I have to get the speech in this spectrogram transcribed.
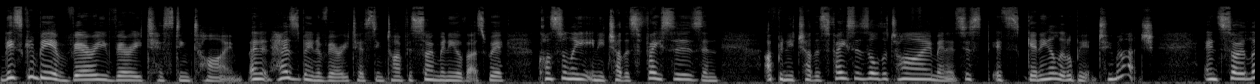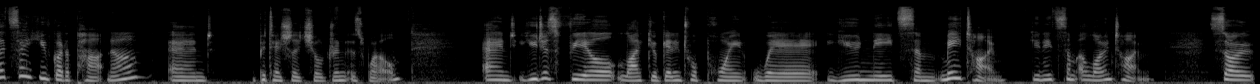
this can be a very, very testing time. And it has been a very testing time for so many of us. We're constantly in each other's faces and up in each other's faces all the time and it's just it's getting a little bit too much. And so let's say you've got a partner and potentially children as well and you just feel like you're getting to a point where you need some me time. You need some alone time. So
